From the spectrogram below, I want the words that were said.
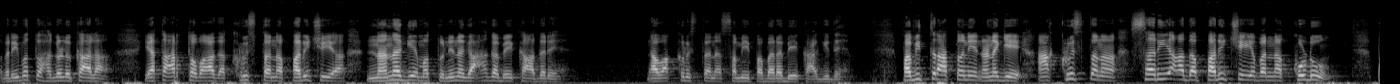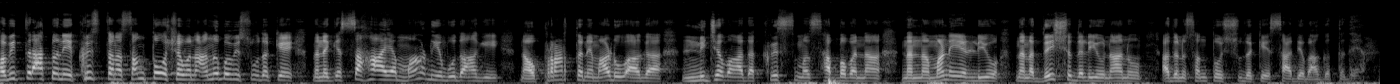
ಆದರೆ ಇವತ್ತು ಹಗಲು ಕಾಲ ಯಥಾರ್ಥವಾದ ಕ್ರಿಸ್ತನ ಪರಿಚಯ ನನಗೆ ಮತ್ತು ನಿನಗೆ ಆಗಬೇಕಾದರೆ ನಾವು ಆ ಕ್ರಿಸ್ತನ ಸಮೀಪ ಬರಬೇಕಾಗಿದೆ. ಪವಿತ್ರಾತ್ಮನೇ ನನಗೆ ಆ ಕ್ರಿಸ್ತನ ಸರಿಯಾದ ಪರಿಚಯವನ್ನು ಕೊಡು. ಪವಿತ್ರಾತ್ಮನೇ ಕ್ರಿಸ್ತನ ಸಂತೋಷವನ್ನು ಅನುಭವಿಸುವುದಕ್ಕೆ ನನಗೆ ಸಹಾಯ ಮಾಡು ಎಂಬುದಾಗಿ ನಾವು ಪ್ರಾರ್ಥನೆ ಮಾಡುವಾಗ ನಿಜವಾದ ಕ್ರಿಸ್ಮಸ್ ಹಬ್ಬವನ್ನು ನನ್ನ ಮನೆಯಲ್ಲಿಯೂ ನನ್ನ ದೇಶದಲ್ಲಿಯೂ ನಾನು ಅದನ್ನು ಸಂತೋಷಿಸುವುದಕ್ಕೆ ಸಾಧ್ಯವಾಗುತ್ತದೆ.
